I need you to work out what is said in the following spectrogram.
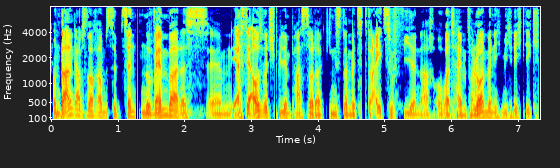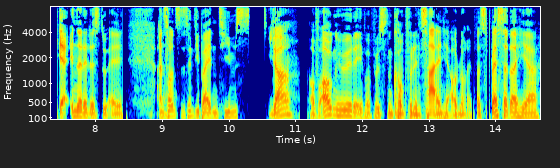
Und dann gab es noch am 17. November das ähm, erste Auswärtsspiel im Passau. Da ging es dann mit 3 zu 4 nach Overtime verloren, wenn ich mich richtig erinnere, das Duell. Ansonsten sind die beiden Teams ja auf Augenhöhe. Der Eva Füssen kommt von den Zahlen her auch noch etwas besser daher.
